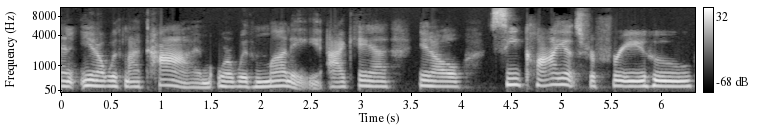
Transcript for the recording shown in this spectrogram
and you know with my time or with money i can you know see clients for free who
